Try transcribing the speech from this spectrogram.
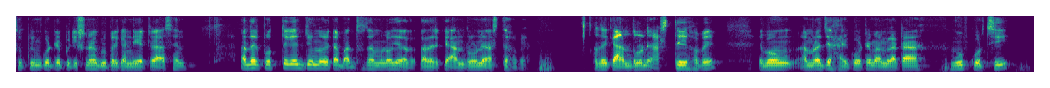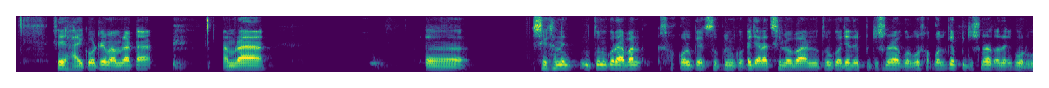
সুপ্রিম কোর্টের পিটিশনার গ্রুপের ক্যান্ডিডেটরা আছেন, তাদের প্রত্যেকের জন্য এটা বাধ্যতামূলক যে তাদেরকে আন্দোলনে আসতে হবে। তাদেরকে আন্দোলনে আসতেই হবে এবং আমরা যে হাইকোর্টের মামলাটা মুভ করছি, সেই হাইকোর্টের মামলাটা আমরা সেখানে নতুন করে আবার সকলকে সুপ্রিম কোর্টে যারা ছিল বা নতুন করে যাদের পিটিশনার করব, সকলকে পিটিশনার তাদের করব।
